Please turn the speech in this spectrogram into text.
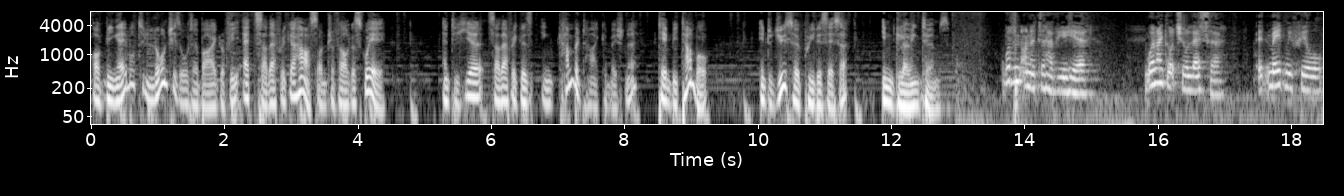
of being able to launch his autobiography at South Africa House on Trafalgar Square, and to hear South Africa's incumbent High Commissioner, Tembi Tambo, introduce her predecessor in glowing terms. What an honor to have you here. When I got your letter, it made me feel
